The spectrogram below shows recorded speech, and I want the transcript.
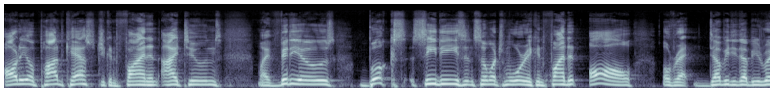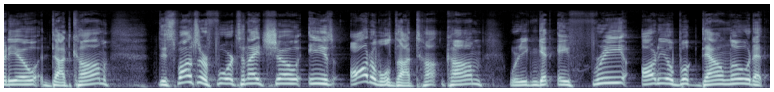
audio podcast, which you can find in iTunes, my videos, books, CDs, and so much more. You can find it all over at WDWRadio.com. The sponsor for tonight's show is audible.com, where you can get a free audiobook download at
